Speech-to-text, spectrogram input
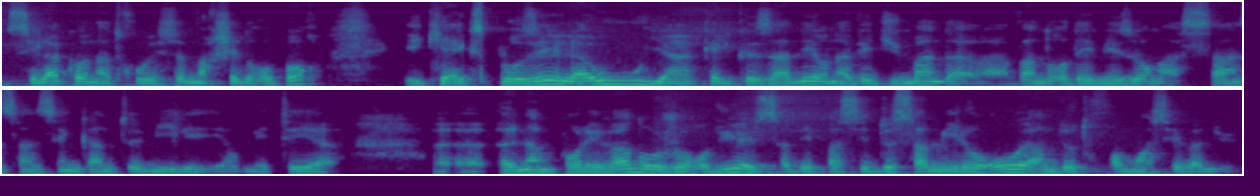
c'est là qu'on a trouvé ce marché de report et qui a explosé. Là où il y a quelques années, on avait du mal à vendre des maisons à 100, 150 000 et on mettait euh, un an pour les vendre. Aujourd'hui, ça dépassait 200 000 euros et en 2-3 mois, c'est vendu.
